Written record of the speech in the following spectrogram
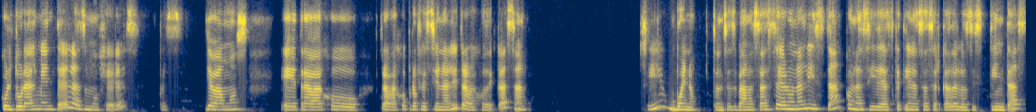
culturalmente, las mujeres, pues, llevamos eh, trabajo trabajo profesional y trabajo de casa. ¿Sí? Bueno, entonces vamos a hacer una lista con las ideas que tienes acerca de los distintos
